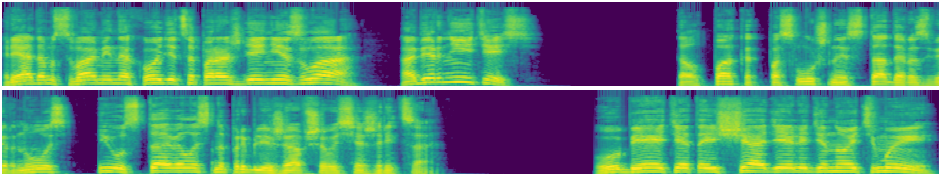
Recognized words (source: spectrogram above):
Рядом с вами находится порождение зла! Обернитесь!» Толпа, как послушное стадо, развернулась и уставилась на приближавшегося жреца. «Убейте это исчадие ледяной тьмы!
